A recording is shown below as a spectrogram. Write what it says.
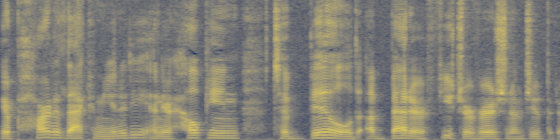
you're part of that community and you're helping to build a better future version of Jupyter.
